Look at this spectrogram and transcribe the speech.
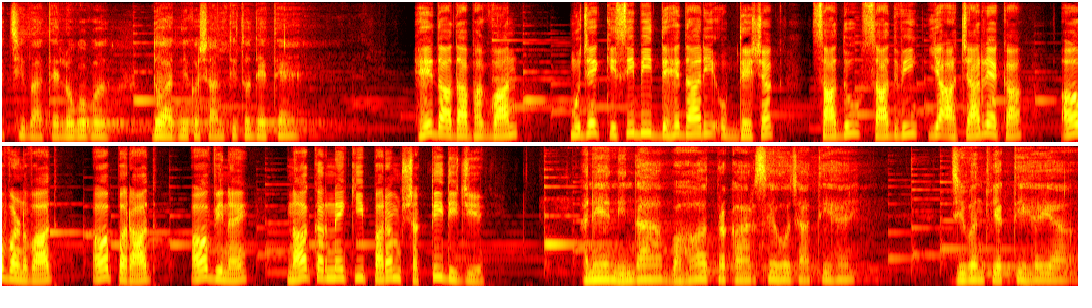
अच्छी बात है लोगों को दो आदमी को शांति तो देते हैं। हे दादा भगवान मुझे किसी भी देहधारी उपदेशक साधु साध्वी या आचार्य का अवर्णवाद अपराध अविनय ना करने की परम शक्ति दीजिए। यानी निंदा बहुत प्रकार से हो जाती है। जीवंत व्यक्ति है या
